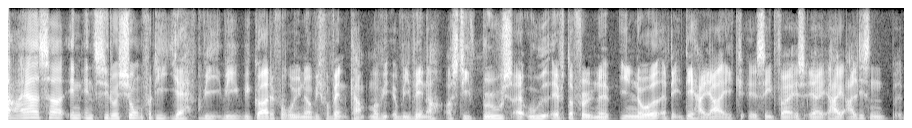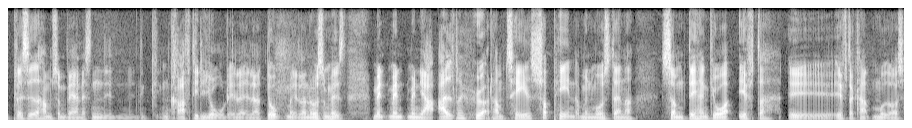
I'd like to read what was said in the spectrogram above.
Der er altså en, en situation, fordi ja, vi, vi, vi gør det for Ryne, og vi forventer kampen, og vi, og vi vinder, og Steve Bruce er ude efterfølgende i noget af det. Det har jeg ikke øh, set før. Jeg, har aldrig sådan placeret ham som værende sådan en, en kraftig idiot, eller, eller dum, eller noget som helst. Men, men, men jeg har aldrig hørt ham tale så pænt om en modstander, som det han gjorde efter, øh, efter kampen mod os.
